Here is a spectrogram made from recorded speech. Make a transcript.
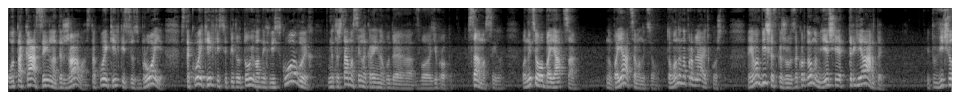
отака сильна держава з такою кількістю зброї, з такою кількістю підготовлених військових, ну це ж сама сильна країна буде е, в Європі. Сама сильна. Вони цього бояться. Ну, бояться вони цього. Того не направляють кошти. А я вам більше скажу: за кордоном є ще трильярди. І вічно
